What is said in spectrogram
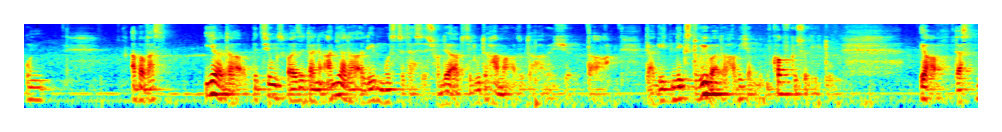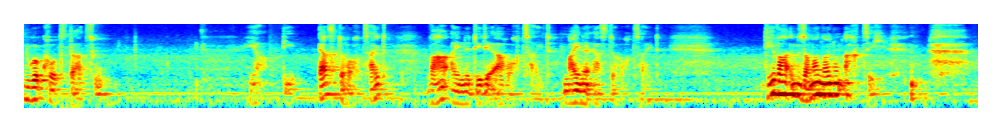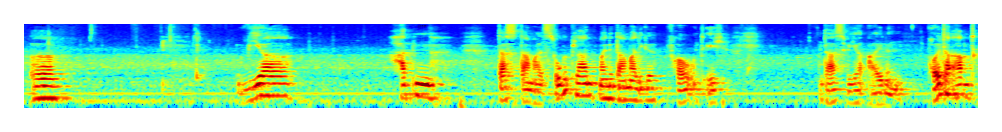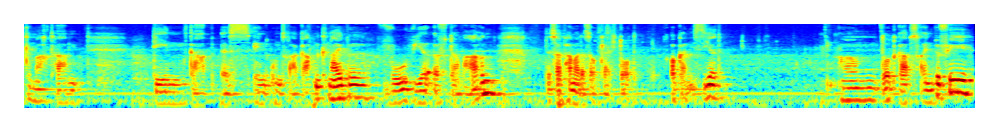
Und, aber was ihr da, beziehungsweise deine Anja da erleben musste, das ist schon der absolute Hammer. Also da habe ich, da, da geht nichts drüber, da habe ich ja mit dem Kopf geschüttelt. Du. Ja, das nur kurz dazu. Ja, die erste Hochzeit war eine DDR-Hochzeit, meine erste Hochzeit. Die war im Sommer 89. Äh, wir hatten das damals so geplant, meine damalige Frau und ich, dass wir einen Polterabend gemacht haben den gab es in unserer Gartenkneipe, wo wir öfter waren. Deshalb haben wir das auch gleich dort organisiert. Ähm, dort gab es ein Buffet.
